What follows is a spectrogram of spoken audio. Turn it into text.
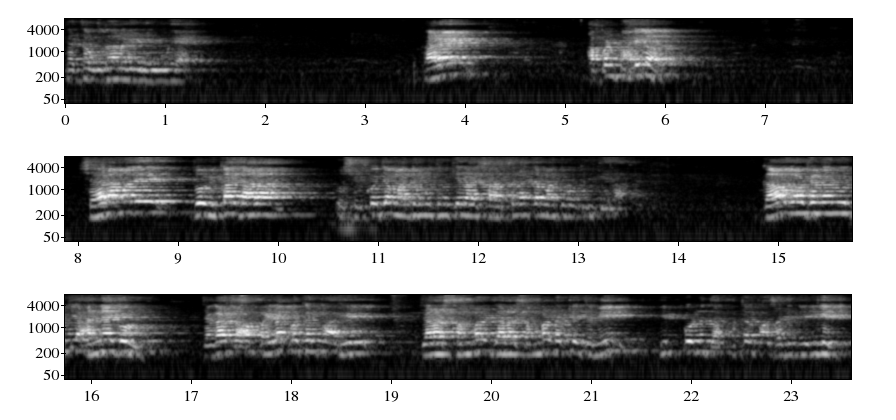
त्याचं उदाहरण हे नेमके आहे. कारण आपण पाहिलं शहरामध्ये जो विकास झाला तो शिकवच्या माध्यमातून केला शासनाच्या माध्यमातून केला. गाव गावठाणांवरती अन्याय करून जगाचा हा पहिला प्रकल्प आहे ज्याला शंभर ज्याला शंभर टक्के जमीन ही पूर्ण त्या प्रकल्पासाठी दिली गेली.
